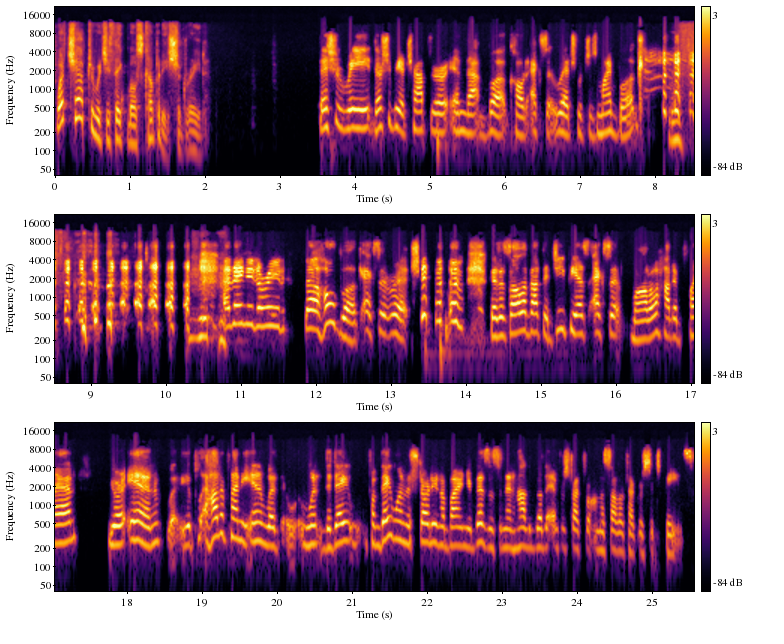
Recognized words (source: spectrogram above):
What chapter would you think most companies should read? They should read there should be a chapter in that book called exit rich which is my book. And they need to read the whole book exit rich because it's all about the gps exit model how to plan you're in how to plan the in with when the day from day one of starting or buying your business and then how to build the infrastructure on the Seiler Tucker six P's.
